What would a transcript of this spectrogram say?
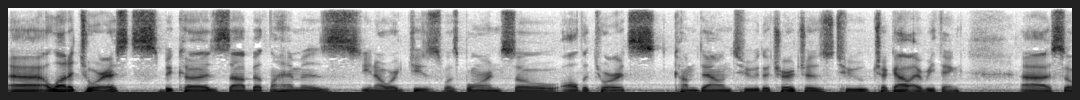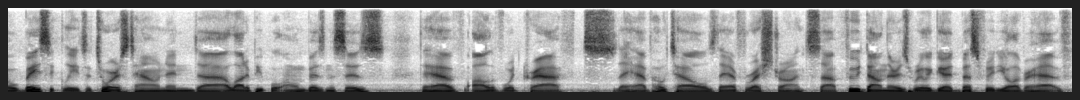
Uh, a lot of tourists because uh, Bethlehem is you know where Jesus was born, so all the tourists come down to the churches to check out everything. Uh, so basically, it's a tourist town, and uh, a lot of people own businesses. They have olive wood crafts, they have hotels, they have restaurants. Uh, food down there is really good, best food you'll ever have.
